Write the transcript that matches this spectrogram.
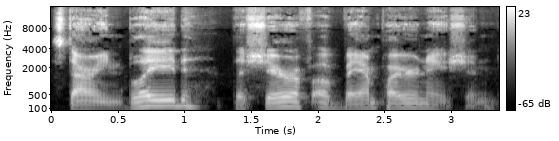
Starring Blade, the sheriff of Vampire Nation,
